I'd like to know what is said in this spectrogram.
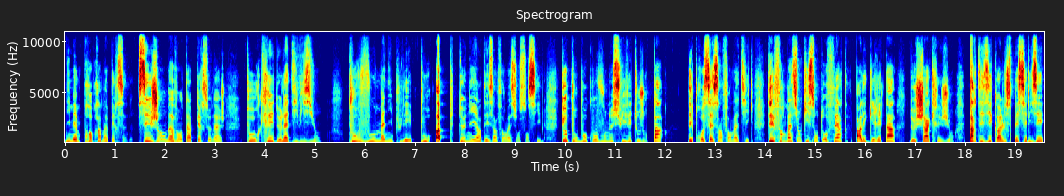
ni même propres à ma personne. Ces gens m'inventent un personnage pour créer de la division, pour vous manipuler, pour des informations sensibles, que pour beaucoup vous ne suivez toujours pas des process informatiques, des formations qui sont offertes par les Greta de chaque région, par des écoles spécialisées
